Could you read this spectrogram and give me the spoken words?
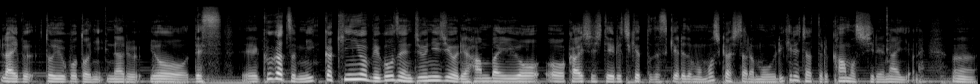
ライブということになるようです。9月3日金曜日午前12時より販売を開始しているチケットですけれども、もしかしたらもう売り切れちゃってるかもしれないよね。うん。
